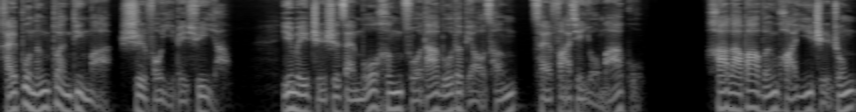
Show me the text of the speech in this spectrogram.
还不能断定马是否已被驯养，因为只是在摩亨佐达罗的表层才发现有马骨。哈拉巴文化遗址中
